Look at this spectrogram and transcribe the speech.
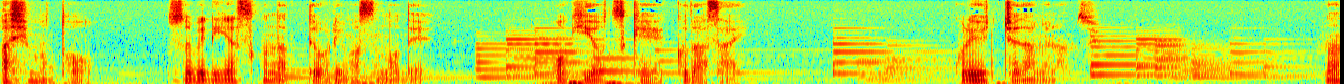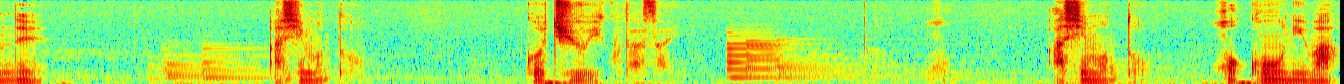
足元滑りやすくなっておりますので、お気をつけください。これ言っちゃダメなんですよ。なんで、足元、ご注意ください。足元、歩行には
